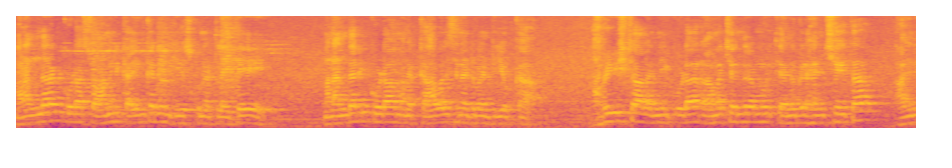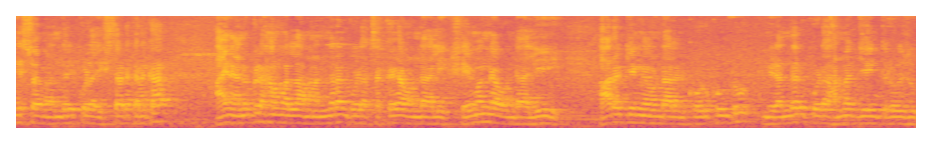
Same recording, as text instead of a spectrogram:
మనందరం కూడా స్వామిని కైంకర్యం చేసుకున్నట్లయితే మనందరికి కూడా మనకు కావలసినటువంటి యొక్క అభీష్టాలన్నీ కూడా రామచంద్రమూర్తి అనుగ్రహం చేత ఆంజనేయ స్వామి అందరికీ కూడా ఇస్తాడు కనుక ఆయన అనుగ్రహం వల్ల మనందరం కూడా చక్కగా ఉండాలి క్షేమంగా ఉండాలి ఆరోగ్యంగా ఉండాలని కోరుకుంటూ మీరందరూ కూడా హనుమత్ జయంతి రోజు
